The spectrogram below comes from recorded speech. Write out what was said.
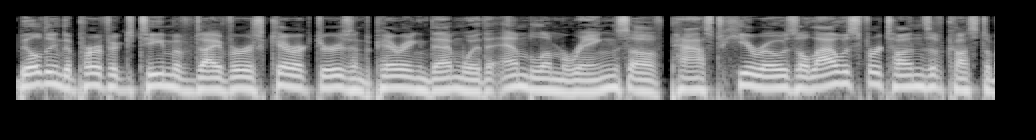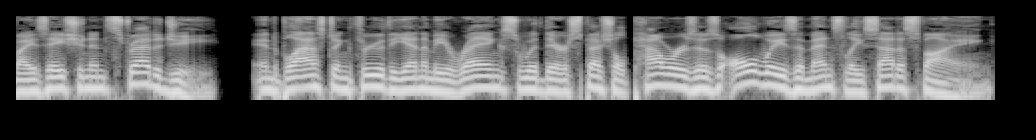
Building the perfect team of diverse characters and pairing them with emblem rings of past heroes allows for tons of customization and strategy, and blasting through the enemy ranks with their special powers is always immensely satisfying.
